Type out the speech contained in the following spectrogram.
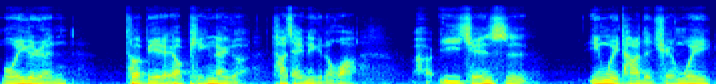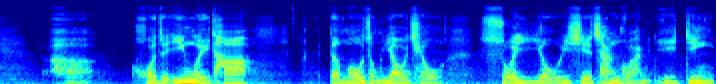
某一个人特别要评那个他才那个的话，啊，以前是因为他的权威啊，或者因为他。的某种要求，所以有一些餐馆一定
